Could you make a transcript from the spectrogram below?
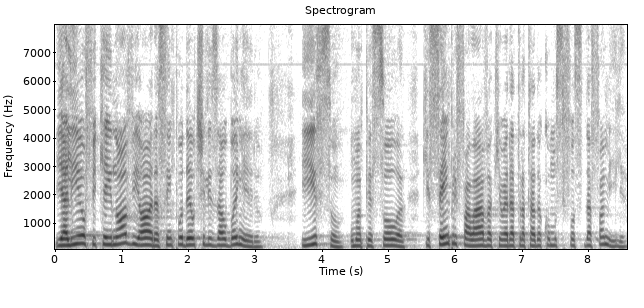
E ali eu fiquei nove horas sem poder utilizar o banheiro. E isso, uma pessoa que sempre falava que eu era tratada como se fosse da família.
